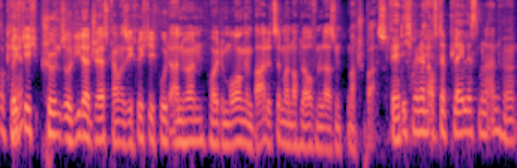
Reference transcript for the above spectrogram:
Okay. Richtig schön solider Jazz, kann man sich richtig gut anhören. Heute Morgen im Badezimmer noch laufen lassen. Macht Spaß. Werde ich mir dann auf der Playlist mal anhören.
